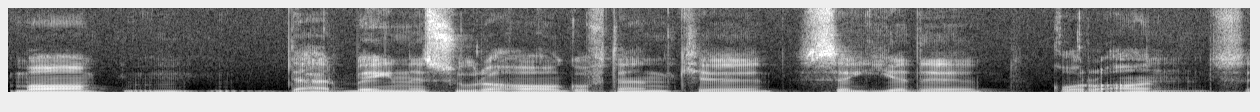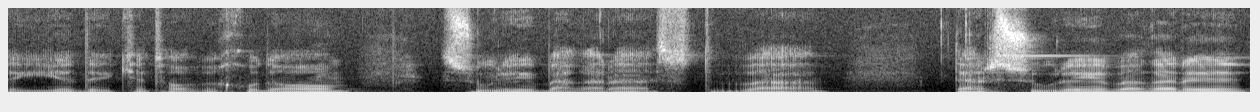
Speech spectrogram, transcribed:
ما در بین سوره ها گفتند که سید قرآن سید کتاب خدا سوره بقره است و در سوره بقره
